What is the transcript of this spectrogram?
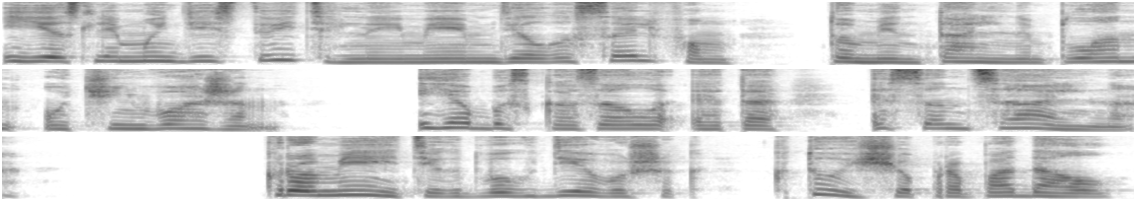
Если мы действительно имеем дело с эльфом, то ментальный план очень важен. Я бы сказала, это эссенциально. Кроме этих двух девушек, кто еще пропадал?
